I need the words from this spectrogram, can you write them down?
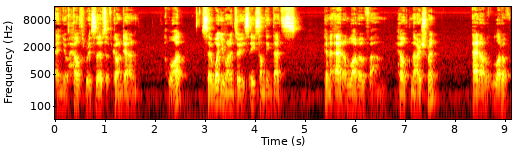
and your health reserves have gone down a lot. So what you want to do is eat something that's going to add a lot of um, health nourishment, add a lot of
